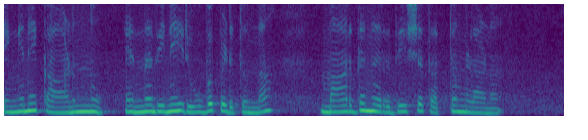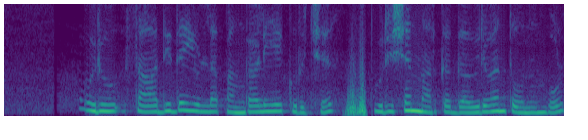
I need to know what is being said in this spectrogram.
എങ്ങനെ കാണുന്നു എന്നതിനെ രൂപപ്പെടുത്തുന്ന മാർഗനിർദ്ദേശ തത്വങ്ങളാണ്. ഒരു സാധ്യതയുള്ള പങ്കാളിയെക്കുറിച്ച് പുരുഷന്മാർക്ക് ഗൗരവം തോന്നുമ്പോൾ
